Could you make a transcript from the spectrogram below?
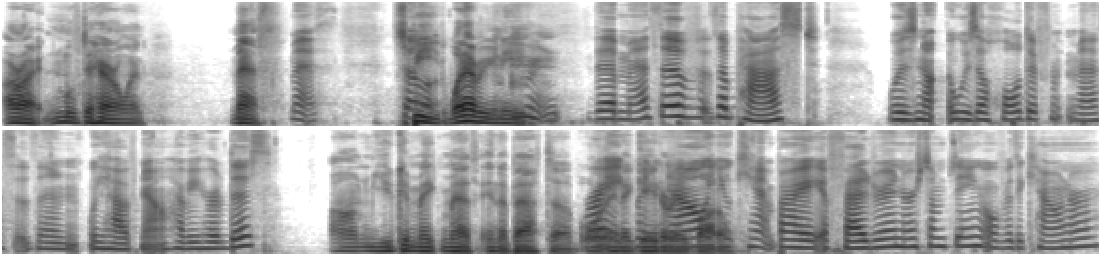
All right, move to heroin, meth, Meth. So, speed, whatever you need. the meth of the past was not. It was a whole different meth than we have now. Have you heard this? Um, you can make meth in a bathtub or in a but Gatorade now bottle. you can't buy ephedrine or something over the counter.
